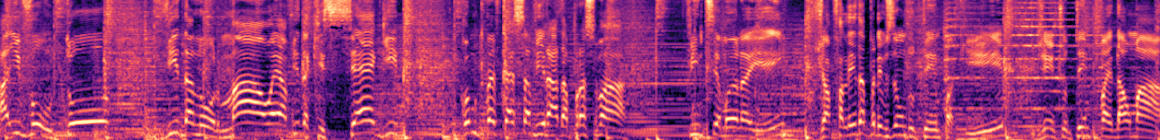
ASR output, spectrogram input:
aí voltou, vida normal, é a vida que segue. Como que vai ficar essa virada próxima fim de semana aí, hein? Já falei da previsão do tempo aqui. Gente, o tempo vai dar uma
